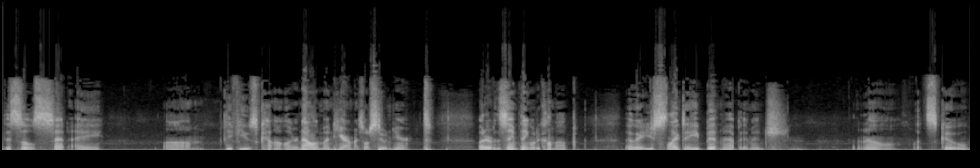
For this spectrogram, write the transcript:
This will set a um, diffuse color. Now I'm in here, I might as well just do it in here. Whatever, the same thing would have come up. Okay, you select a bitmap image. Now, let's go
